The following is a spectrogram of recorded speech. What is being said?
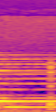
you.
